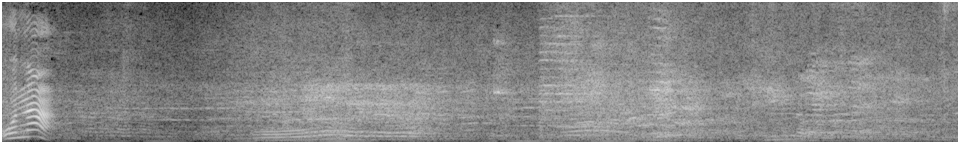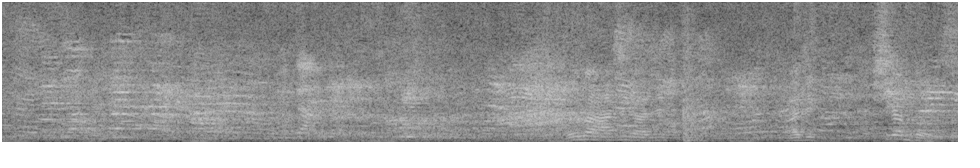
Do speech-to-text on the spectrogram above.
오나. 오늘 아직 아직 아직 시간 더 있어.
